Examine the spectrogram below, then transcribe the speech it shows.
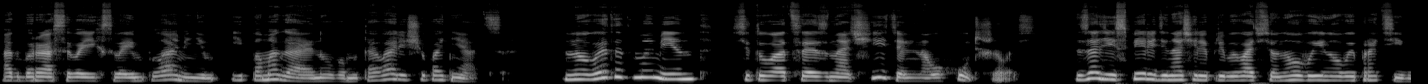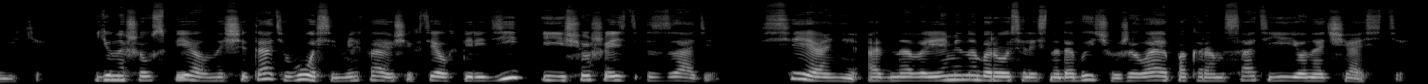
отбрасывая их своим пламенем и помогая новому товарищу подняться. Но в этот момент ситуация значительно ухудшилась. Сзади и спереди начали прибывать все новые и новые противники. Юноша успел насчитать восемь мелькающих тел впереди и еще шесть сзади. Все они одновременно бросились на добычу, желая покромсать ее на части.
